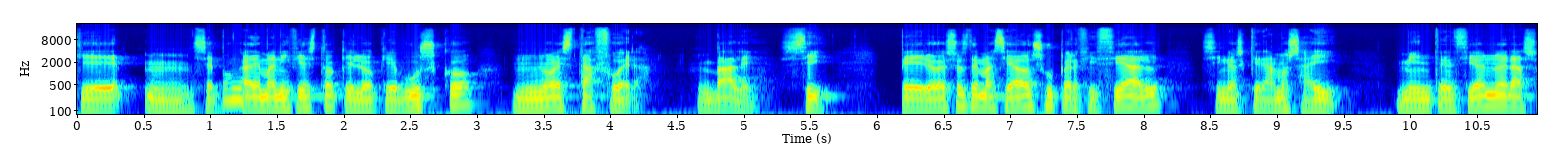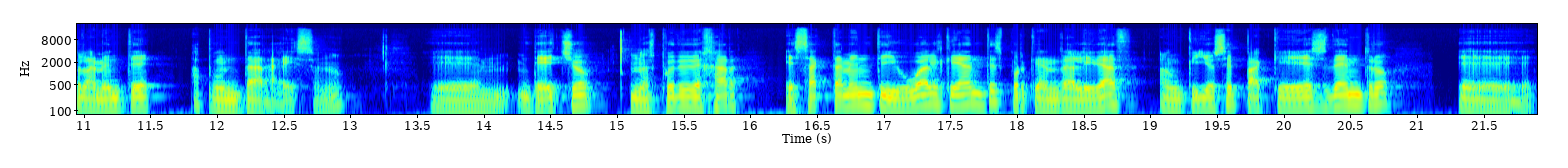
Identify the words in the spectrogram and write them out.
que mm, se ponga de manifiesto que lo que busco no está fuera. Vale, sí, pero eso es demasiado superficial si nos quedamos ahí. Mi intención no era solamente apuntar a eso, ¿no? Eh, de hecho, nos puede dejar exactamente igual que antes porque en realidad, aunque yo sepa que es dentro, eh,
